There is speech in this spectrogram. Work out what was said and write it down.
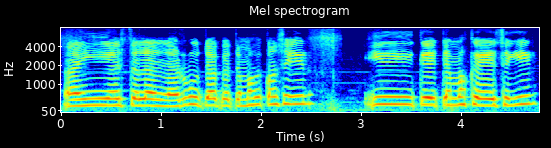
Ahí está la ruta que tenemos que conseguir y que tenemos que seguir.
